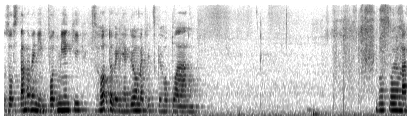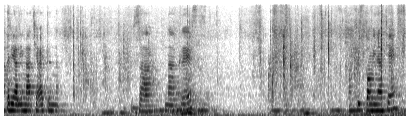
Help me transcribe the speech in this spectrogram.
so stanovením podmienky zhotovenia geometrického plánu. Vo svojom materiáli máte aj ten za nákres. Ak si spomínate?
